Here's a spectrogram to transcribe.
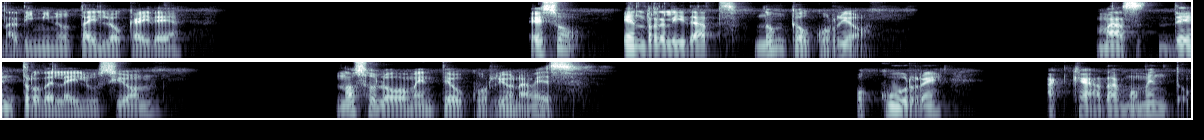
una diminuta y loca idea. Eso en realidad nunca ocurrió. Mas dentro de la ilusión, no solamente ocurrió una vez, ocurre a cada momento.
